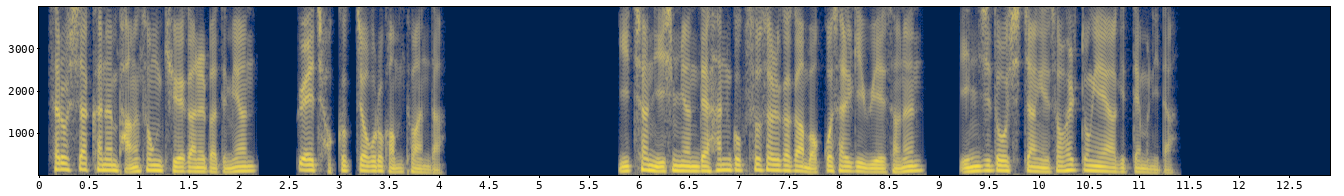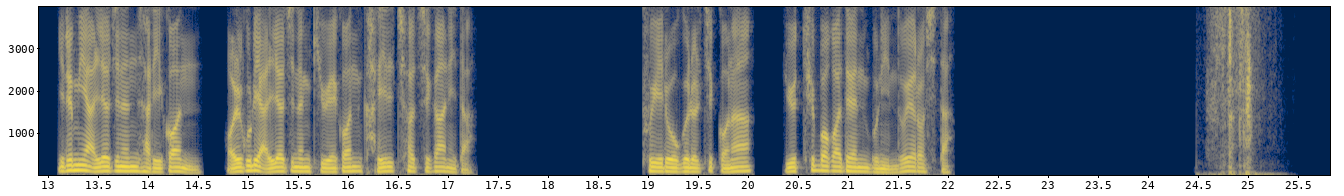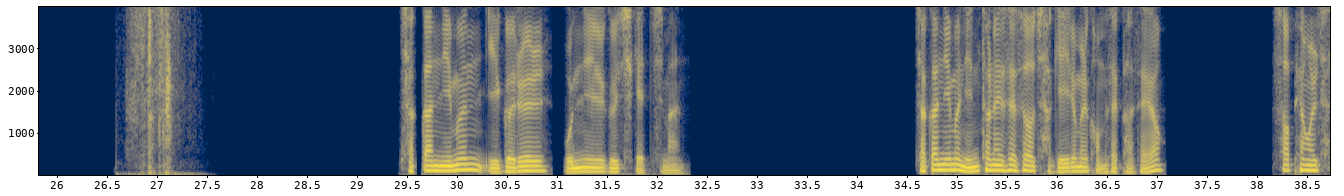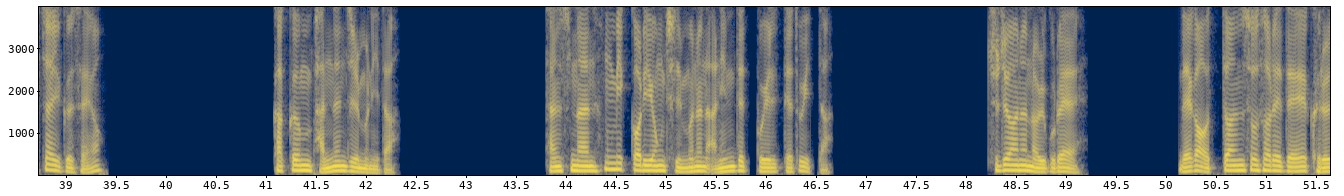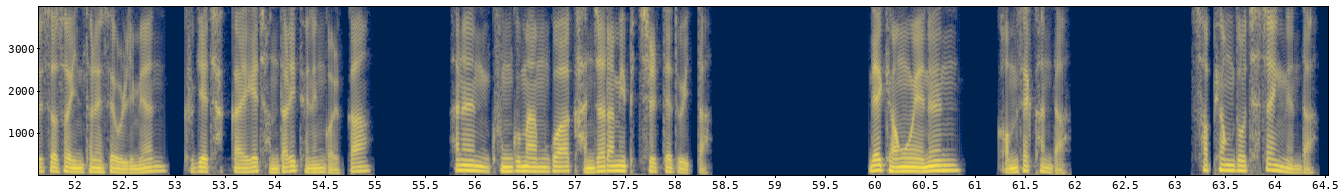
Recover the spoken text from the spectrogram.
새로 시작하는 방송 기획안을 받으면 꽤 적극적으로 검토한다. 2020년대 한국 소설가가 먹고 살기 위해서는 인지도 시장에서 활동해야 하기 때문이다. 이름이 알려지는 자리건 얼굴이 알려지는 기회건 가릴 처지가 아니다. 브이로그를 찍거나 유튜버가 된 문인도 여럿이다. 작가님은 이 글을 못 읽으시겠지만 작가님은 인터넷에서 자기 이름을 검색하세요? 서평을 찾아 읽으세요? 가끔 받는 질문이다. 단순한 흥미거리용 질문은 아닌 듯 보일 때도 있다. 주저하는 얼굴에 내가 어떤 소설에 대해 글을 써서 인터넷에 올리면 그게 작가에게 전달이 되는 걸까? 하는 궁금함과 간절함이 비칠 때도 있다. 내 경우에는 검색한다. 서평도 찾아 읽는다.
